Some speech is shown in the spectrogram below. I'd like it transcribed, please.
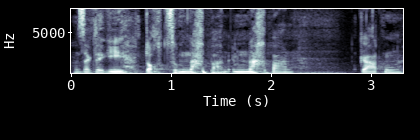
Dann sagt er, geh doch zum Nachbarn. Im Nachbarn Garten,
